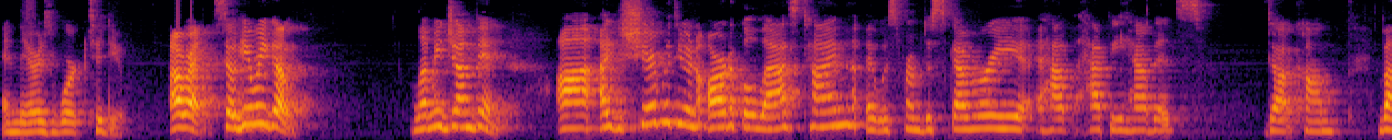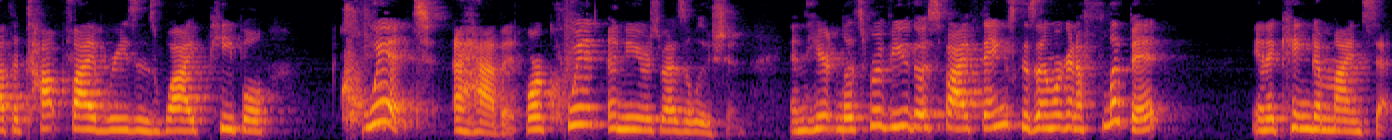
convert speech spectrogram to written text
And there is work to do. All right, so here we go. Let me jump in. Uh, I shared with you an article last time. It was from discoveryhappyhabits.com about the top five reasons why people quit a habit or quit a New Year's resolution. And here, let's review those five things because then we're going to flip it in a kingdom mindset.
